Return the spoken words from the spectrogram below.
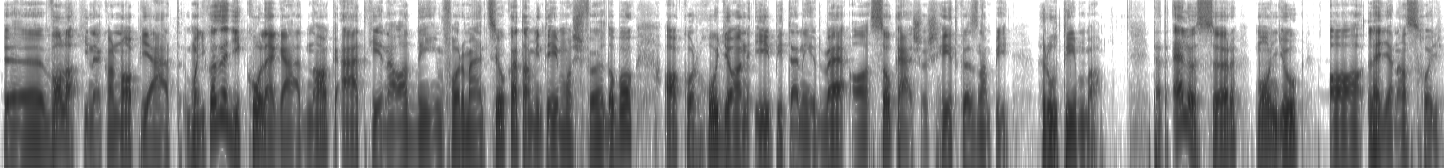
ö, valakinek a napját, mondjuk az egyik kollégádnak át kéne adni információkat, amit én most földobok, akkor hogyan építenéd be a szokásos hétköznapi rutinba? Tehát először mondjuk a, legyen az, hogy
